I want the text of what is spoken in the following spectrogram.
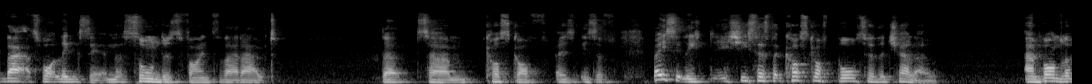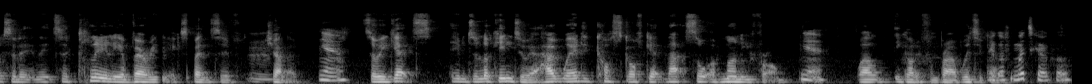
that's what links it, and that Saunders finds that out. That um, Koskov is, is a basically she says that Koskov bought her the cello, and Bond looks at it and it's a, clearly a very expensive cello. yeah, So he gets him to look into it. How where did Koskov get that sort of money from? yeah. Well, he got it from Brad Whitaker. I got from Whitaker, of course.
